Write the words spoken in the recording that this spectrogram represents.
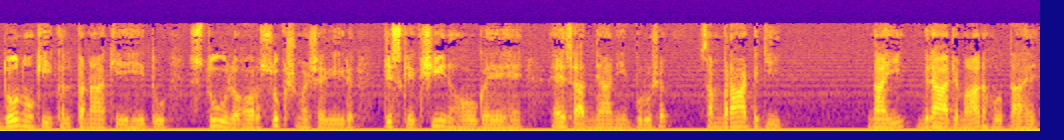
दोनों की कल्पना के हेतु स्थूल और सूक्ष्म शरीर जिसके क्षीण हो गए हैं। ऐसा ज्ञानी पुरुष सम्राट की नाई विराजमान होता है।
